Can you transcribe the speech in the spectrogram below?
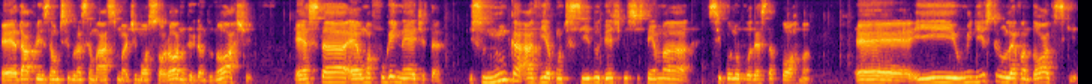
é, da prisão de segurança máxima de Mossoró, no Rio Grande do Norte. Esta é uma fuga inédita isso nunca havia acontecido desde que o sistema se colocou desta forma. É, e o ministro Lewandowski,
